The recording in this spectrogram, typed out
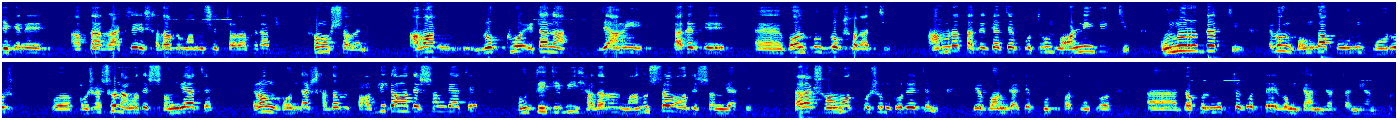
যেখানে আপনার রাখলে সাধারণ মানুষের চলাফেরার সমস্যা হবে না। আমার লক্ষ্য এটা না যে আমি তাদেরকে বলপূর্বক সরাচ্ছি। আমরা তাদের কাছে প্রথম ওয়ার্নিং দিচ্ছি, অনুরোধ যাচ্ছি এবং বঙ্গা পৌর পৌর, প্রশাসন আমাদের সঙ্গে আছে। এবং বন্যার সাধারণ পাবলিক আমাদের সঙ্গে আছে, বুদ্ধিজীবী সাধারণ মানুষরাও আমাদের সঙ্গে আছে তারা সহমত পোষণ করেছেন যে বনগাকে ফুটপাত মুক্ত দখলমুক্ত দখল করতে এবং যানজটটা নিয়ন্ত্রণ।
